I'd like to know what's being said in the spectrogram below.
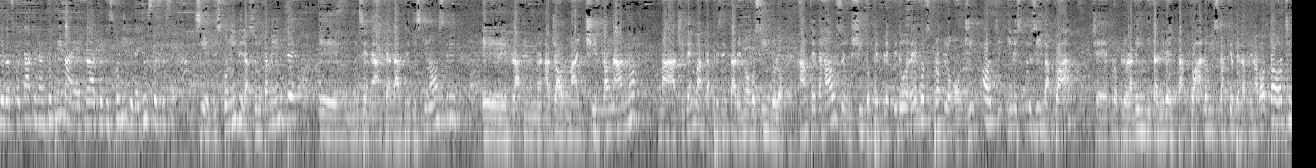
io l'ho ascoltato in anteprima e tra l'altro è disponibile giusto stasera. Sì, è disponibile assolutamente e, insieme anche ad altri dischi nostri e Platinum ha già ormai circa un anno ma ci tengo anche a presentare il nuovo singolo Haunted House uscito per Black Widow Records proprio oggi, oggi? in esclusiva qua c'è proprio la vendita diretta qua, l'ho visto anch'io per la prima volta oggi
